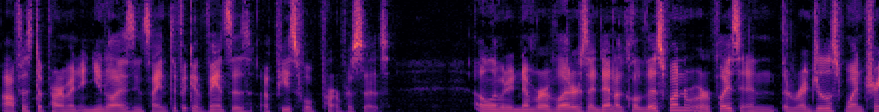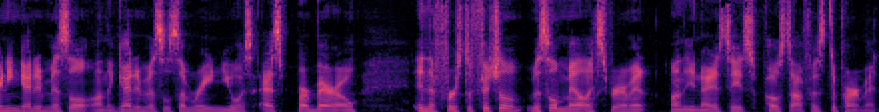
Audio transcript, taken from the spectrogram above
Office Department in utilizing scientific advances of peaceful purposes. A limited number of letters identical to this one were placed in the Regulus 1 training guided missile on the guided missile submarine USS Barbero in the first official missile mail experiment on the United States Post Office Department.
